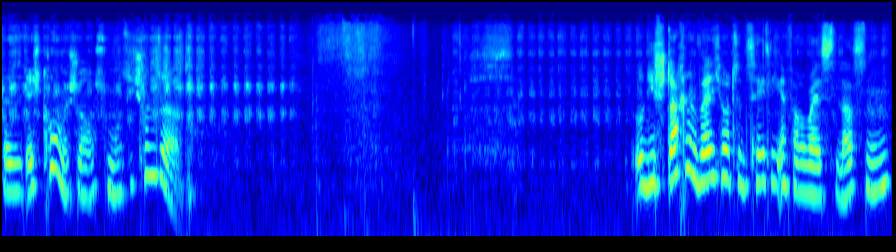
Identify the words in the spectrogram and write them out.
Das sieht echt komisch aus, muss ich schon sagen. Und die Stacheln werde ich auch tatsächlich einfach weiß lassen.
